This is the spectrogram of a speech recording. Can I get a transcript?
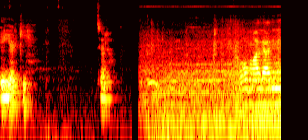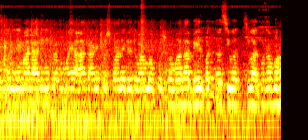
এই আর কি চলো ओम मालादिनी सुगंधिनी मालादिनी प्रभुमय हातानि पुष्पाणि कृतवाम पुष्पमाला बेलपत्र शिव शिवार्पणमः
